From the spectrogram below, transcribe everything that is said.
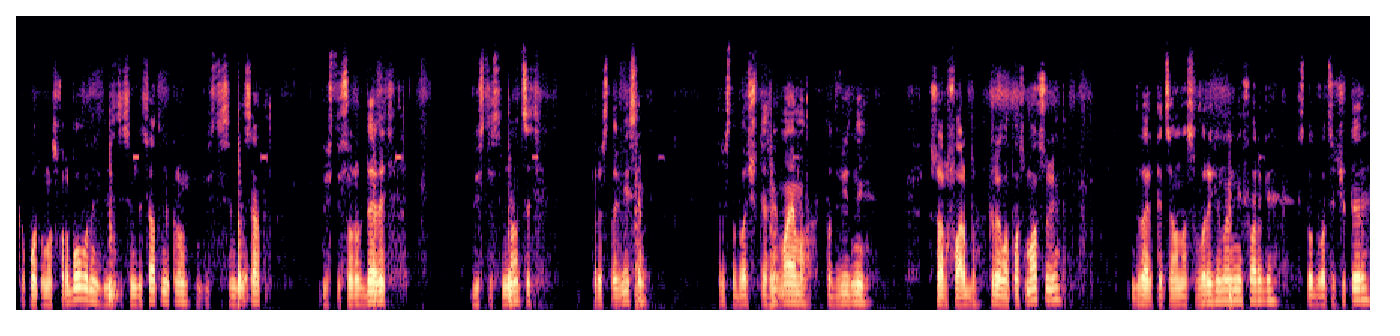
Капот у нас фарбований, 270 мікрон, 270, 249, 217, 308, 324. Маємо подвійний шар фарби. Крила пластмасові. Дверка ця у нас в оригінальній фарбі. 124,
